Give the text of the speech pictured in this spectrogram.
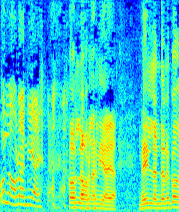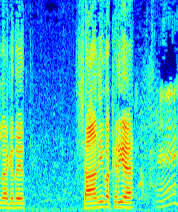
ਉਹ ਲਾਉਣਾ ਨਹੀਂ ਆਇਆ। ਉਹ ਲਾਉਣਾ ਨਹੀਂ ਆਇਆ। ਨਹੀਂ ਲੰਡਨ ਘੁੰਮਦਾ ਕਿਤੇ ਸ਼ਾਨ ਹੀ ਵੱਖਰੀ ਹੈ। ਹੈ?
